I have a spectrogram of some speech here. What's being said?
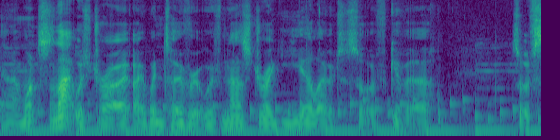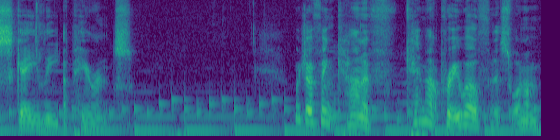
And once that was dry, I went over it with Nazdreg Yellow to sort of give it a sort of scaly appearance. Which I think kind of came out pretty well for this one. I'm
